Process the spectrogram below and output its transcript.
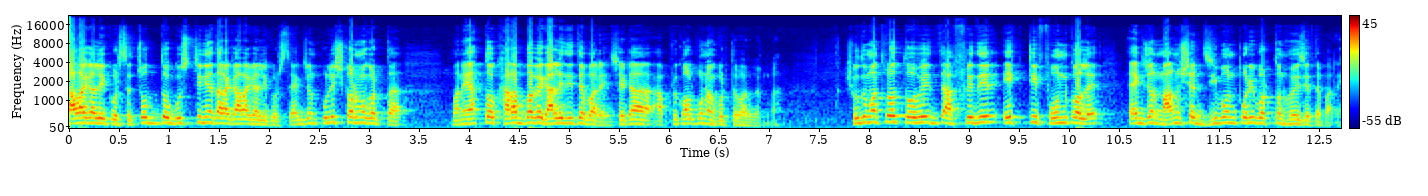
গালাগালি করছে। চোদ্দ গোষ্ঠী নিয়ে তারা গালাগালি করছে। একজন পুলিশ কর্মকর্তা মানে এত খারাপভাবে গালি দিতে পারে, সেটা আপনি কল্পনা করতে পারবেন না। শুধুমাত্র তহিদ আফ্রিদির একটি ফোন কলে একজন মানুষের জীবন পরিবর্তন হয়ে যেতে পারে,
